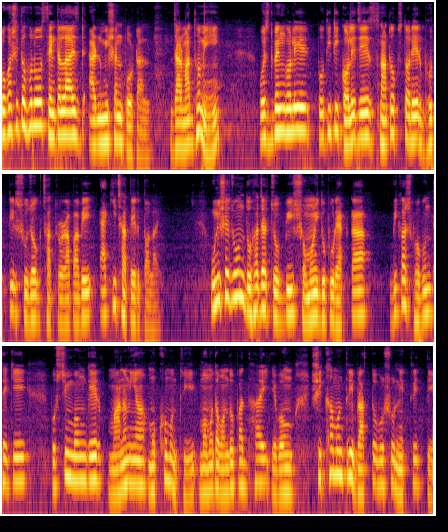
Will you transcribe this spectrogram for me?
প্রকাশিত হলো সেন্ট্রালাইজড অ্যাডমিশন পোর্টাল, যার মাধ্যমে ওয়েস্ট বেঙ্গলের প্রতিটি কলেজে স্নাতক স্তরের ভর্তির সুযোগ ছাত্ররা পাবে একই ছাতের তলায়। উনিশে জুন দু হাজার চব্বিশ সময় দুপুর একটা, বিকাশ ভবন থেকে পশ্চিমবঙ্গের মাননীয় মুখ্যমন্ত্রী মমতা বন্দ্যোপাধ্যায় এবং শিক্ষামন্ত্রী ব্রাত্য বসুর নেতৃত্বে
